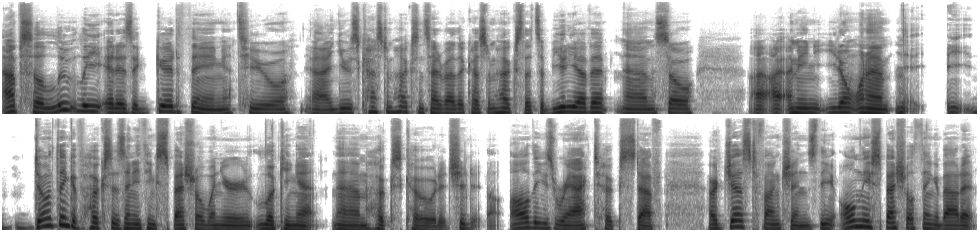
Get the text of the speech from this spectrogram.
absolutely, it is a good thing to uh, use custom hooks inside of other custom hooks. That's the beauty of it. Um, so I, I mean, you don't want to don't think of hooks as anything special when you're looking at um, hooks code. It should all these React hook stuff are just functions. The only special thing about it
